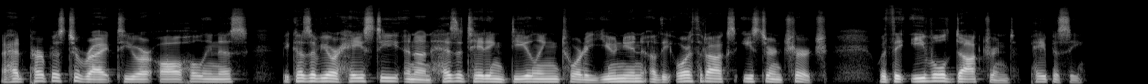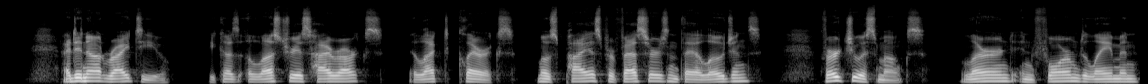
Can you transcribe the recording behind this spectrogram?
I had purposed to write to your All Holiness because of your hasty and unhesitating dealing toward a union of the Orthodox Eastern Church with the evil doctrined papacy. I did not write to you because illustrious hierarchs, elect clerics, most pious professors and theologians, virtuous monks, learned, informed laymen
